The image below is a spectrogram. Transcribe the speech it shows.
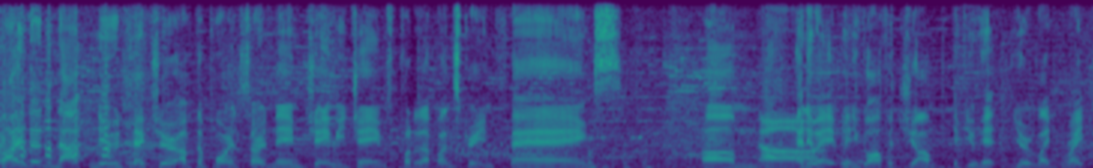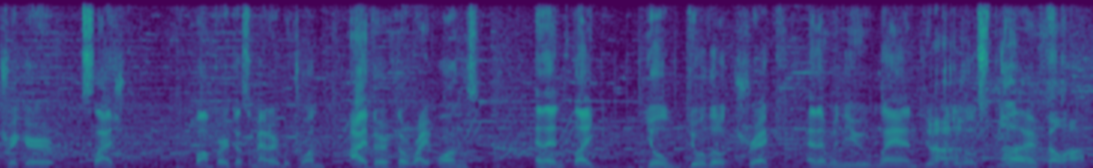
find a not nude picture of the porn star named Jamie James. Put it up on screen. Thanks. Um. Aw, anyway, when you go off a jump, if you hit your like right trigger slash bumper, doesn't matter which one, either of the right ones, and then like you'll do a little trick, and then when you land, you'll get a little speed. Oh, I fell off.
